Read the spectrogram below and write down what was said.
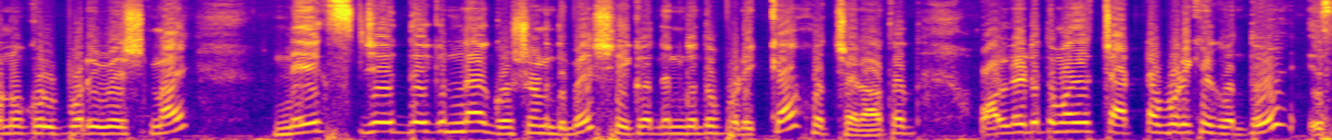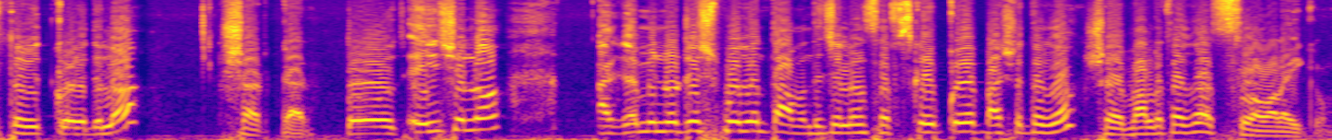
অনুকূল পরিবেশ নয়। নেক্সট যে দিন না ঘোষণা দিবে, সেই কদিন কিন্তু পরীক্ষা হচ্ছে না। অর্থাৎ অলরেডি তোমাদের চারটা পরীক্ষা কিন্তু স্থগিত করে দিল সরকার। তো এই ছিল আগামী নোটিশ পর্যন্ত আমাদের চ্যানেল সাবস্ক্রাইব করে পাশে থাকো। সবাই ভালো থাকো। আসসালামু আলাইকুম।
